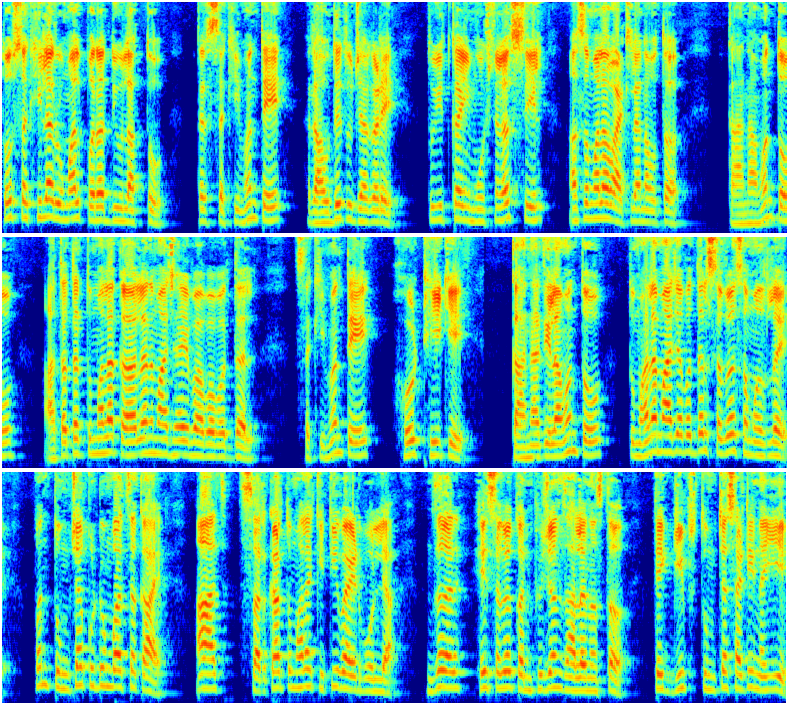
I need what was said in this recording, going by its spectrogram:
तो सखीला रुमाल परत देऊ लागतो. तर सखी म्हणते राहू दे तुझ्याकडे. तू इतका इमोशनल असशील असं मला वाटलं नव्हतं. कान्हा म्हणतो आता तर तुम्हाला कळालं ना माझ्या आई बाबाबद्दल. सखी म्हणते हो ठीक आहे. कान्हा तिला म्हणतो तुम्हाला माझ्याबद्दल सगळं समजलंय पण तुमच्या कुटुंबाचं काय? आज सरकार तुम्हाला किती वाईट बोलल्या? जर हे सगळं कन्फ्युजन झालं नसतं ते गिफ्ट तुमच्यासाठी नाहीये.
